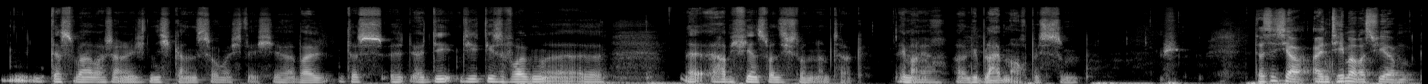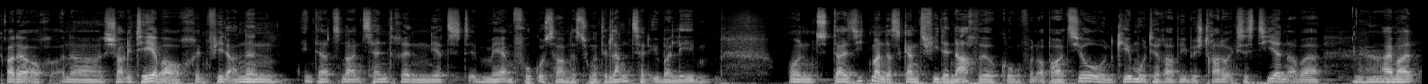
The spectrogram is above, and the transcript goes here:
das war wahrscheinlich nicht ganz so richtig, ja, weil das, äh, die, die, diese Folgen äh, äh, habe ich 24 Stunden am Tag. Immer ja, noch. Ja. Die bleiben auch bis zum das ist ja ein Thema, was wir gerade auch an der Charité, aber auch in vielen anderen internationalen Zentren jetzt mehr im Fokus haben, das sogenannte Langzeitüberleben. Und da sieht man, dass ganz viele Nachwirkungen von Operation, Chemotherapie, Bestrahlung existieren, aber ja. einmal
